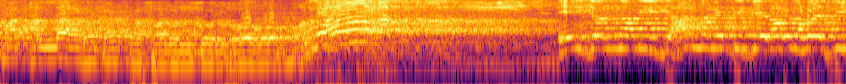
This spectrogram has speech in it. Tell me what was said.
আমার আল্লাহর অর্ডারটা পালন করব। আল্লাহ এই জন্য আমি জাহান নামের দিকে রওনা হয়েছি।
